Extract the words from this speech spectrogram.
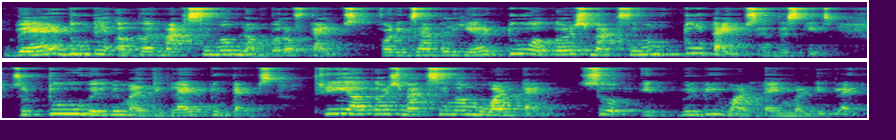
where do they occur maximum number of times. For example, here 2 occurs maximum 2 times in this case. So 2 will be multiplied 2 times. 3 occurs maximum 1 time. So it will be 1 time multiplied.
